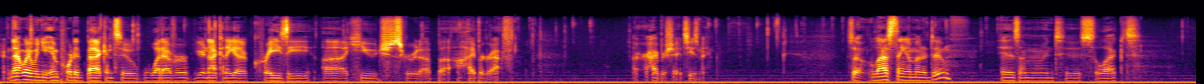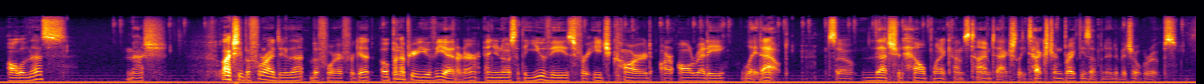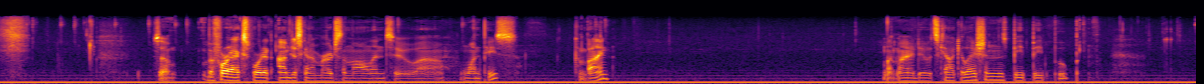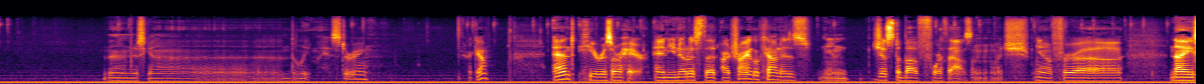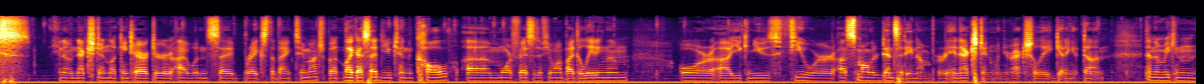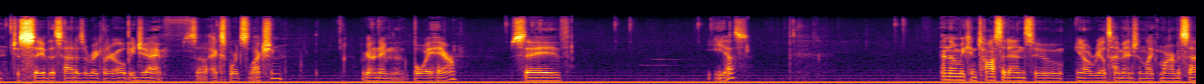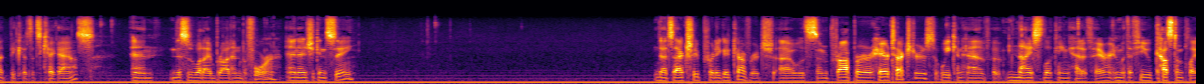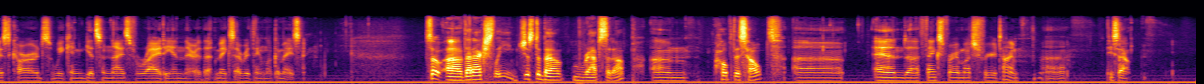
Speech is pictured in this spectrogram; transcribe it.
And that way, when you import it back into whatever, you're not going to get a crazy, uh, huge, screwed up uh, hypergraph. Or hypershade, excuse me. So, last thing I'm going to do is I'm going to select all of this, mesh. Well, actually, before I do that, before I forget, open up your UV editor, and you notice that the UVs for each card are already laid out. So that should help when it comes time to actually texture and break these up into individual groups. So before I export it, I'm just going to merge them all into uh, one piece. combine. Let Maya do its calculations. Beep, beep, boop. Then I'm just going to delete my history. There we go. And here is our hair. And you notice that our triangle count is you know, just above 4,000, which, you know, for a nice, you know, next-gen looking character, I wouldn't say breaks the bank too much. But like I said, you can cull uh, more faces if you want by deleting them or uh, you can use fewer, a smaller density number in XGen when you're actually getting it done. And then we can just save this out as a regular OBJ. So export selection. We're going to name the boy hair. Save. Yes. And then we can toss it into, you know, real-time engine like Marmoset because it's kick-ass. And this is what I brought in before. And as you can see, that's actually pretty good coverage. Uh, with some proper hair textures, we can have a nice looking head of hair, and with a few custom placed cards, we can get some nice variety in there that makes everything look amazing. So uh, that actually just about wraps it up. Um, hope this helped, uh, and uh, thanks very much for your time. Uh, peace out.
